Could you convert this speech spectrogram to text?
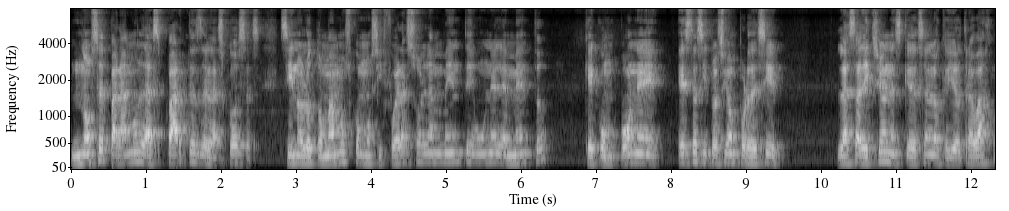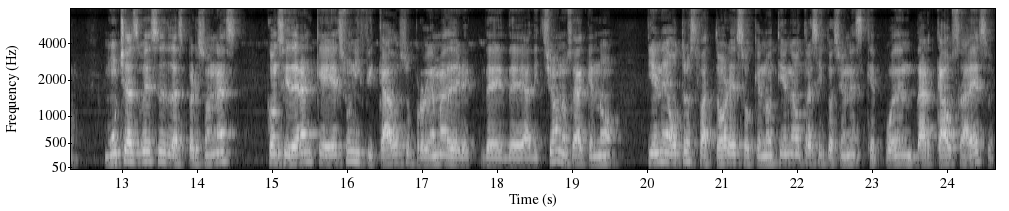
No separamos las partes de las cosas, sino lo tomamos como si fuera solamente un elemento que compone esta situación, por decir, las adicciones, que es en lo que yo trabajo. Muchas veces las personas consideran que es unificado su problema de, de adicción, o sea, que no tiene otros factores o que no tiene otras situaciones que pueden dar causa a eso.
